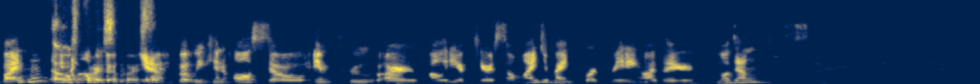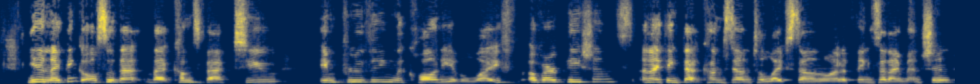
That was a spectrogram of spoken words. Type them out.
but mm-hmm. oh of course of course. yeah but we can also improve our quality of care. So much by incorporating other modalities. Mm-hmm. Yeah and i think also that that comes back to improving the quality of life of our patients and i think that comes down to lifestyle and a lot of things that i mentioned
